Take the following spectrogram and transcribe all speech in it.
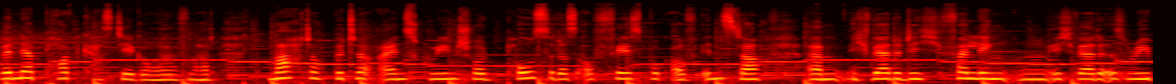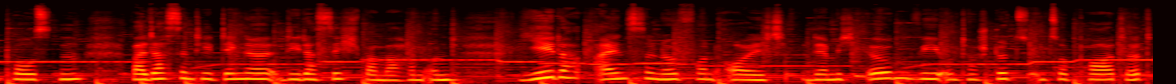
wenn der Podcast dir geholfen hat, mach doch bitte ein Screenshot, poste das auf Facebook, auf Insta. Ähm, ich werde dich verlinken, ich werde es reposten, weil das sind die Dinge, die das sichtbar machen. Und jeder einzelne von euch, der mich irgendwie unterstützt und supportet,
